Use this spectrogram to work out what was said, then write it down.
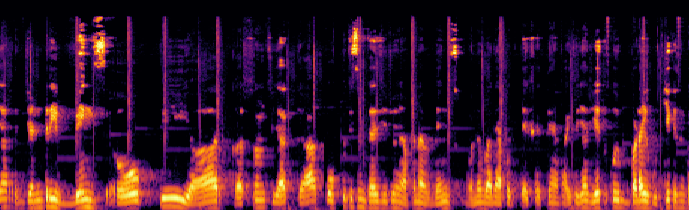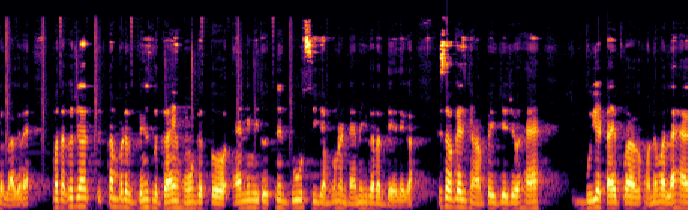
यार लेजेंडरी विंग्स ओपी यार, कसम से यार, क्या ओपी किस्म का जो है यहाँ पे ना विंग्स होने वाले आप लोग देख सकते हैं भाई यार ये तो कोई बड़ा ही ऊँची किस्म का लग रहा है। मतलब अगर यार इतना बड़े विंग्स लगाए होंगे तो एनिमी तो इतने दूर से हमको ना डैमेज वगैरह दे देगा। इस वक्त यहाँ पे ये जो है बुया टाइप का होने वाला है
